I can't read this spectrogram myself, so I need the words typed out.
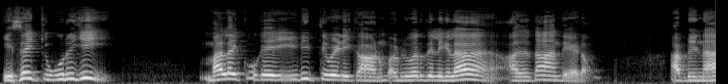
இசைக்கு உருகி மலை குகையை இடித்து வெடி காணும். அப்படி வருது இல்லைங்களா? அதுதான் அந்த இடம். அப்படின்னா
